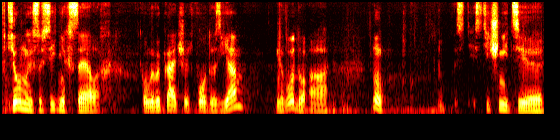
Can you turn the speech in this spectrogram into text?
в цьому і сусідніх селах, коли викачують воду з ям, не воду, а ну, стічні ці,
